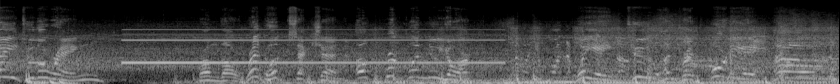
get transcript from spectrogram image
way to the ring, from the Red Hook section of Brooklyn, New York, weighing 248 pounds,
